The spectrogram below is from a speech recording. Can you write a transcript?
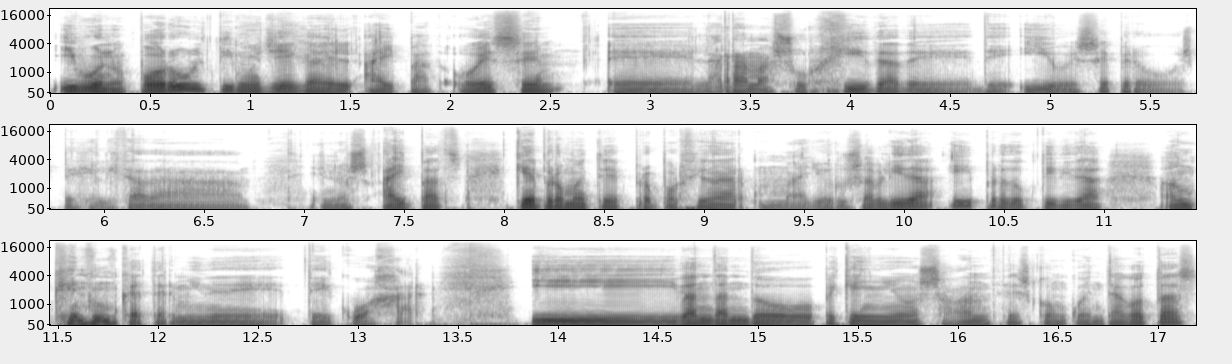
Y bueno, por último llega el iPad OS, eh, la rama surgida de, iOS, pero especializada en los iPads, que promete proporcionar mayor usabilidad y productividad, aunque nunca termine de, cuajar. Y van dando pequeños avances con cuentagotas.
